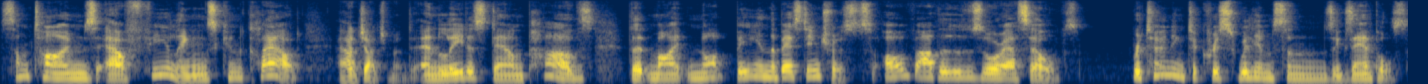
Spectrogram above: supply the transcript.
Sometimes our feelings can cloud our judgment and lead us down paths that might not be in the best interests of others or ourselves. Returning to Chris Williamson's examples,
